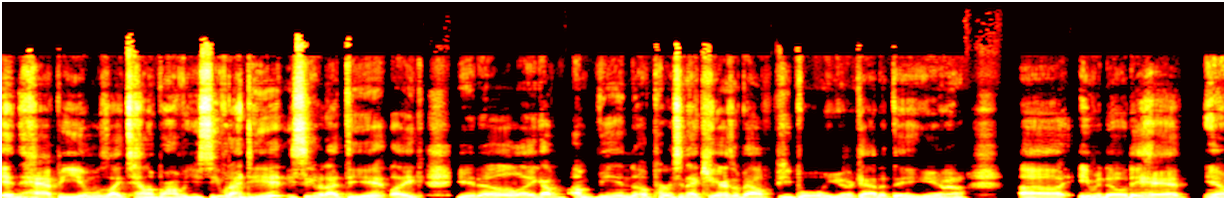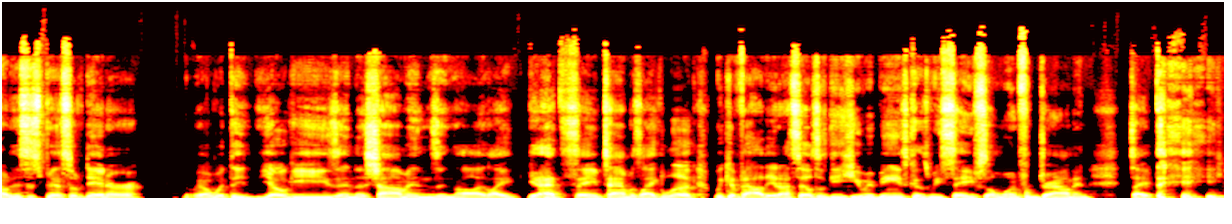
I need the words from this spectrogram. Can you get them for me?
and happy and was like telling Barbara, "You see what I did? You see what I did? Like, you know, like I'm I'm being a person that cares about people, you know, kind of thing, you know." Uh, even though they had, you know, this expensive dinner, you know, with the yogis and the shamans and all like yeah, at the same time it's like look we can validate ourselves as good human beings because we saved someone from drowning type thing.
